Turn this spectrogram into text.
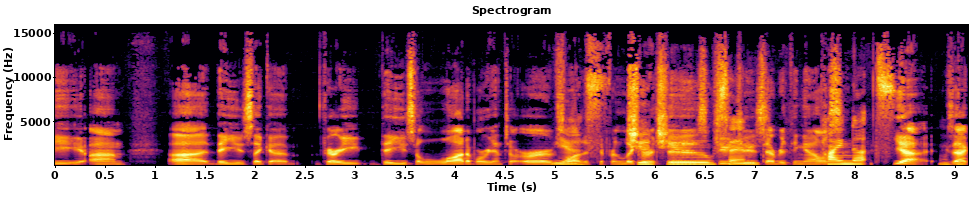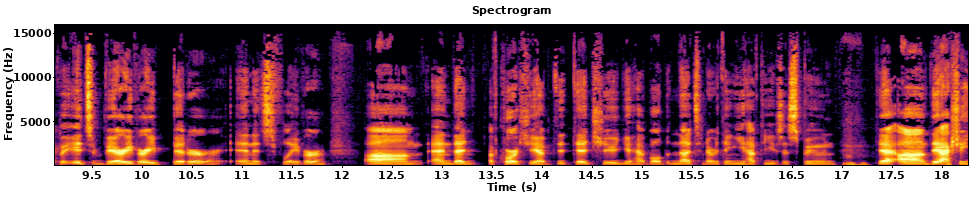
the um, uh, they use like a very they use a lot of oriental herbs, a lot of different licorices, Jujubes everything else. pine nuts. Yeah, exactly. It's very, very bitter in its flavor. Um, and then of course you have the daechu, you have all the nuts and everything. You have to use a spoon. They, um, they actually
